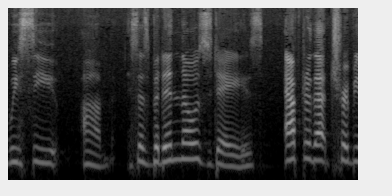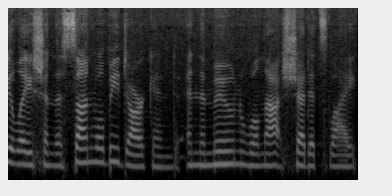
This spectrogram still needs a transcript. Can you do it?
we see, um, it says, But in those days, after that tribulation, the sun will be darkened, and the moon will not shed its light.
